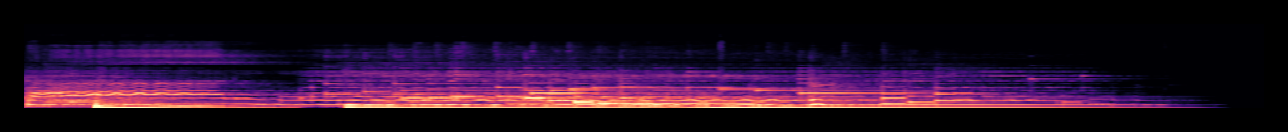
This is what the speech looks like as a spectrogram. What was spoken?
power.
